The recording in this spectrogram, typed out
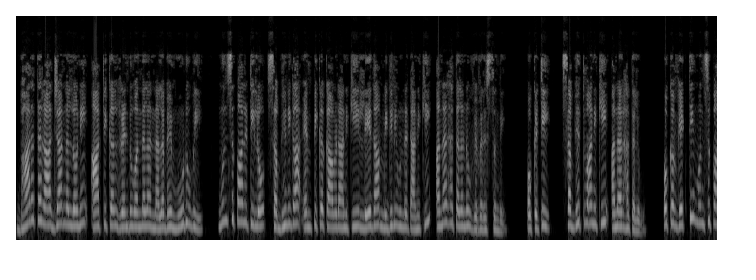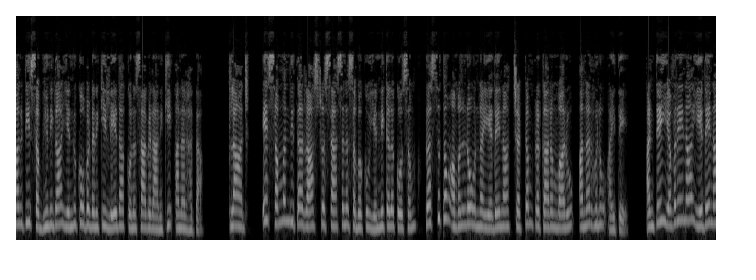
భారత రాజ్యాంగంలోని ఆర్టికల్ రెండు వందల నలభై మూడు వి మున్సిపాలిటీలో సభ్యునిగా ఎంపిక కావడానికి లేదా మిగిలి ఉండటానికి అనర్హతలను వివరిస్తుంది. ఒకటి సభ్యత్వానికి అనర్హతలు. ఒక వ్యక్తి మున్సిపాలిటీ సభ్యునిగా ఎన్నుకోబడనికి లేదా కొనసాగడానికి అనర్హత. క్లాజ్ ఏ సంబంధిత రాష్ట్ర శాసనసభకు ఎన్నికల కోసం ప్రస్తుతం అమలులో ఉన్న ఏదైనా చట్టం ప్రకారం వారు అనర్హులు అయితే. అంటే ఎవరైనా ఏదైనా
